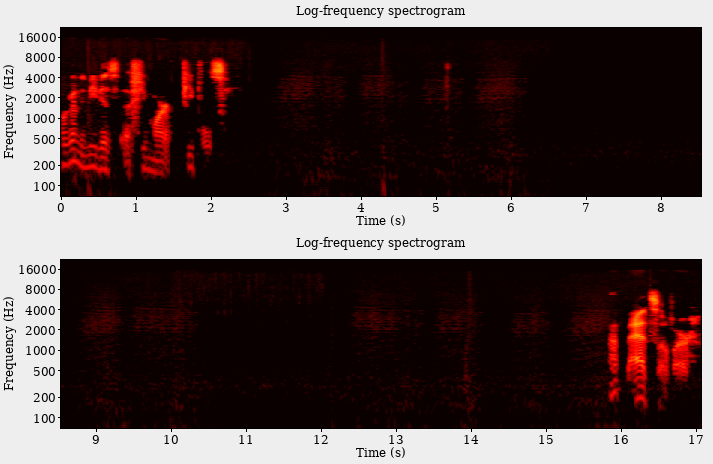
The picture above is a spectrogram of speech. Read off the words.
We're gonna need is a few more peoples. Not bad so far.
